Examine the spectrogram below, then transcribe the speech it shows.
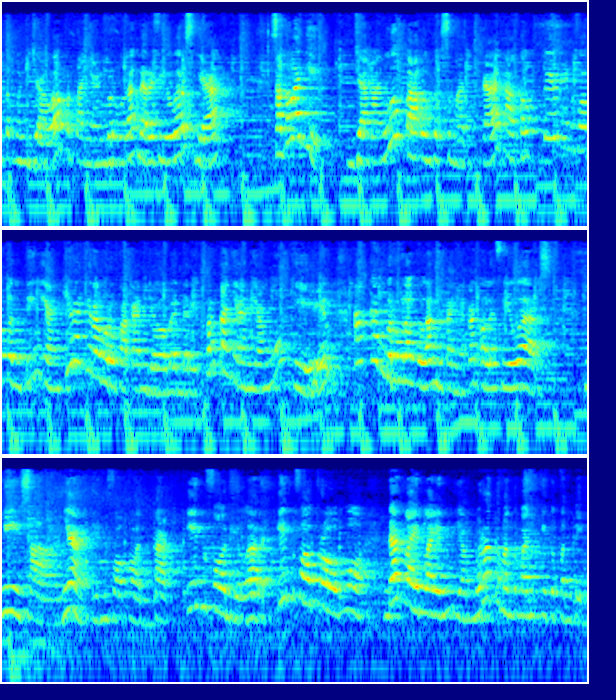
untuk menjawab pertanyaan berulang dari viewers ya. Satu lagi, jangan lupa untuk sematkan atau pin info penting yang kira-kira merupakan jawaban dari pertanyaan yang mungkin akan berulang-ulang ditanyakan oleh viewers. Misalnya info kontak, info dealer, info promo, dan lain-lain yang menurut teman-teman itu penting.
